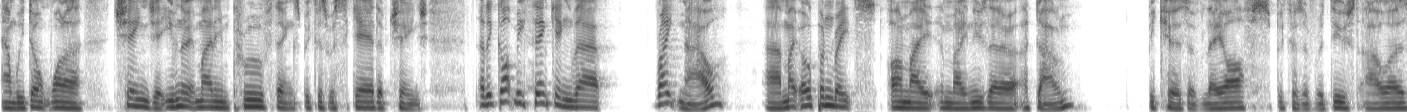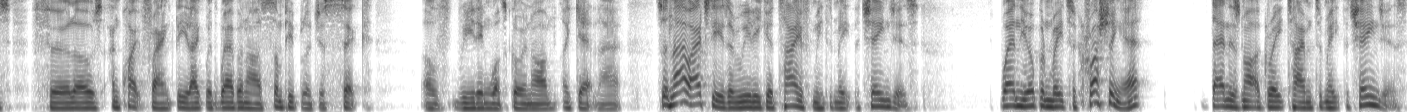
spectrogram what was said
and we don't want to change it, even though it might improve things because we're scared of change. And it got me thinking that right now, uh, my open rates on my my newsletter are down because of layoffs, because of reduced hours, furloughs, and quite frankly, like with webinars, some people are just sick of reading what's going on. I get that. So now actually is a really good time for me to make the changes. When the open rates are crushing it, then is not a great time to make the changes.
